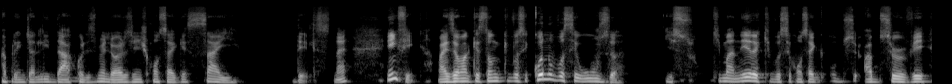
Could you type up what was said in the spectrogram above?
aprende a lidar com eles melhores, a gente consegue sair deles, né? Enfim, mas é uma questão que você, quando você usa isso, que maneira que você consegue absorver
